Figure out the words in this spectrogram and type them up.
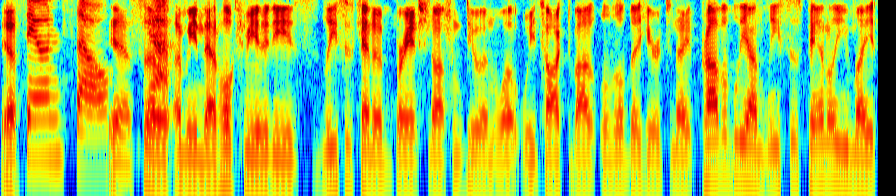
Yeah. soon. So Yeah, so Yeah. I mean that whole community is Lisa's kind of branching off and doing what we talked about a little bit here tonight. Probably on Lisa's panel, you might,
